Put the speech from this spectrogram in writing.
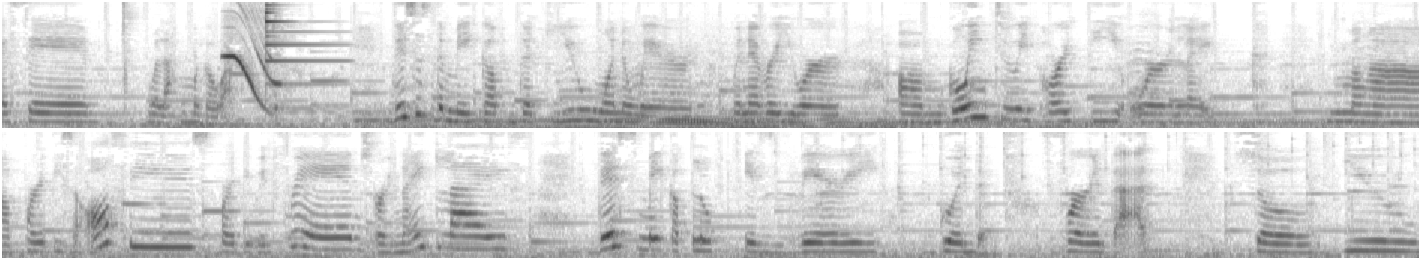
kasi wala akong magawa. This is the makeup that you wanna wear whenever you're um, going to a party or like yung mga party sa office, party with friends, or nightlife. This makeup look is very good for that. So, you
